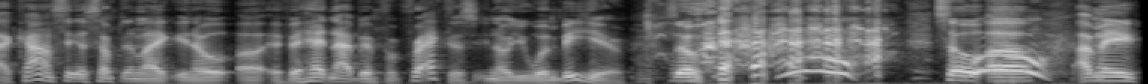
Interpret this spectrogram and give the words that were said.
I kind of say it's something like you know uh, if it had not been for practice you know you wouldn't be here so so uh, I mean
